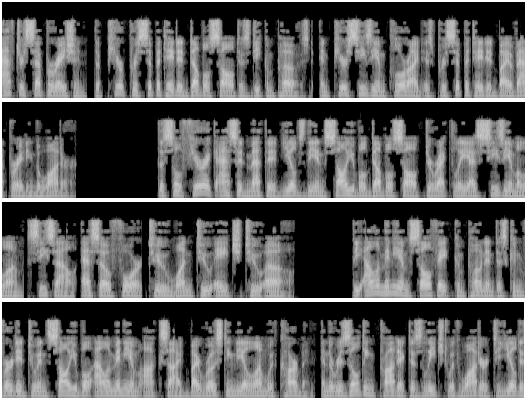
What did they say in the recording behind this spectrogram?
After separation, the pure precipitated double salt is decomposed, and pure cesium chloride is precipitated by evaporating the water. The sulfuric acid method yields the insoluble double salt directly as cesium alum SO4 The aluminium sulfate component is converted to insoluble aluminium oxide by roasting the alum with carbon, and the resulting product is leached with water to yield a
